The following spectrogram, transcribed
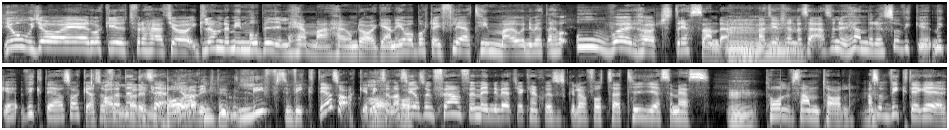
Jo, jag eh, råkade ut för det här att jag glömde min mobil hemma häromdagen. Jag var borta i flera timmar och ni vet det här var oerhört stressande. Mm. Att jag kände så här, alltså nu händer det så mycket, mycket viktiga saker. Alltså, för att Alla inte ringer. säga, Bara ja, viktigt. Livsviktiga saker liksom. Ja, alltså, ja. jag såg framför mig, ni vet jag kanske skulle ha fått så här 10 sms, 12 samtal, alltså viktiga grejer.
